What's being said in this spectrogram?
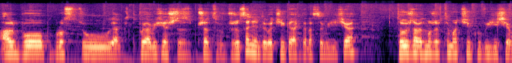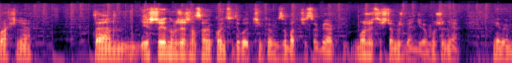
Albo po prostu jak pojawi się jeszcze przed wrzuceniem tego odcinka, jak teraz to widzicie, to już nawet może w tym odcinku widzicie właśnie ten, jeszcze jedną rzecz na samym końcu tego odcinka, więc zobaczcie sobie, jak może coś tam już będzie, może nie. Nie wiem,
